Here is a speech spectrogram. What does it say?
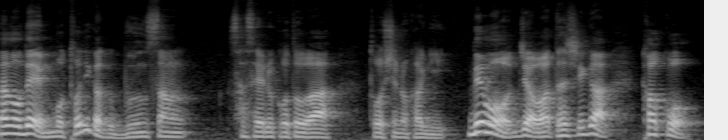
なので、もうとにかく分散させることが投資の鍵。でも、じゃあ私が過去、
